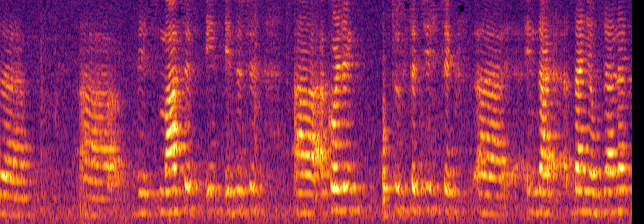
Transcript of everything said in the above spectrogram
uh, uh, massive in- industries, uh, according to statistics uh, in da- Daniel Dennett,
